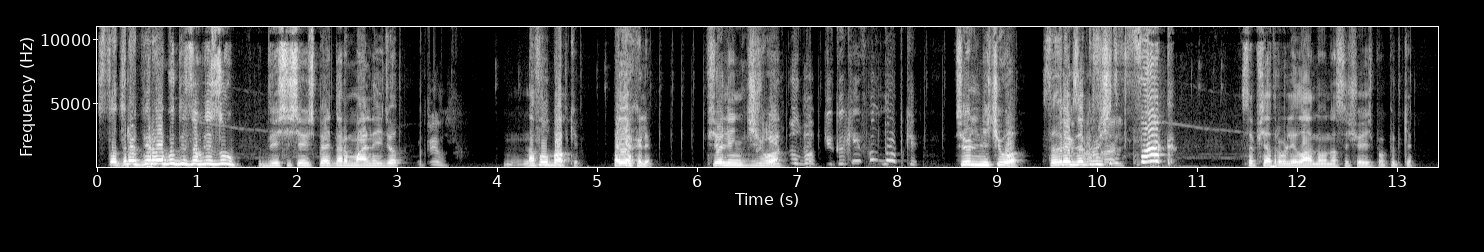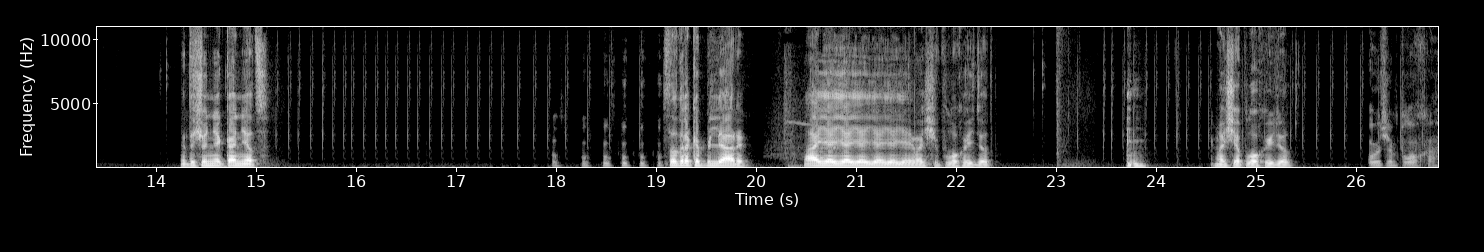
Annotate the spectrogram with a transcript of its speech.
141 буды за внизу. 275 нормально идет. Купил. На фул бабки. Поехали. Все или ничего? Какие фулбабки, какие фулбабки? Все или ничего? Статрек закручен. Фак! 150 рублей, ладно, у нас еще есть попытки. Это еще не конец. Статрек капилляры. Ай-яй-яй-яй-яй-яй, вообще плохо идет. вообще плохо идет. Очень плохо.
